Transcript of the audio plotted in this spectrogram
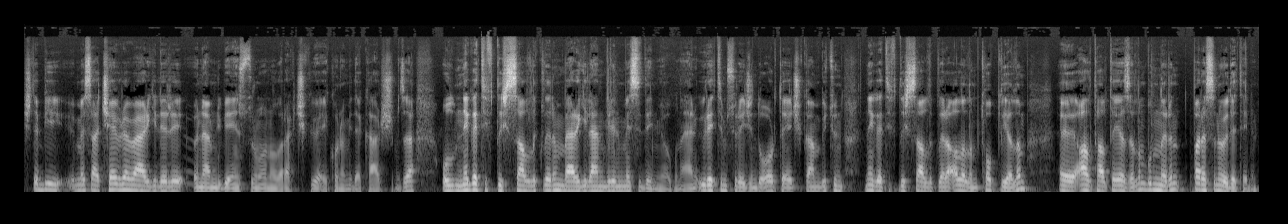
işte bir mesela çevre vergileri önemli bir enstrüman olarak çıkıyor ekonomide karşımıza. O negatif dışsallıkların vergilendirilmesi deniyor buna. Yani üretim sürecinde ortaya çıkan bütün negatif dışsallıkları alalım, toplayalım e, alt alta yazalım bunların parasını ödetelim.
